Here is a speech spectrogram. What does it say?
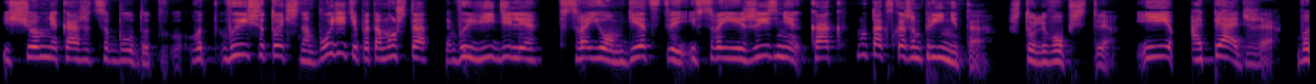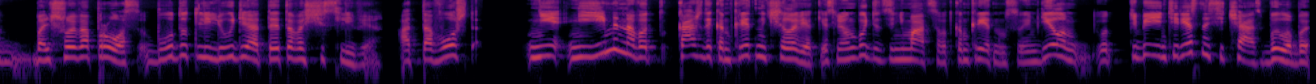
Еще, мне кажется, будут. Вот вы еще точно будете, потому что вы видели в своем детстве и в своей жизни, как, ну так скажем, принято, что ли, в обществе. И опять же, вот большой вопрос, будут ли люди от этого счастливее? От того, что не, не именно вот каждый конкретный человек, если он будет заниматься вот конкретным своим делом, вот тебе интересно сейчас было бы,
